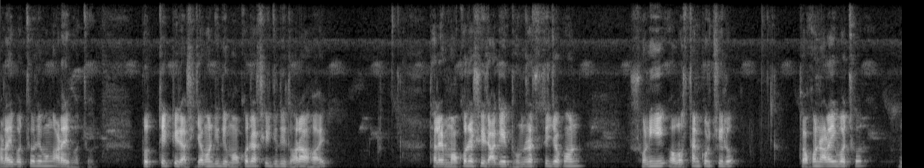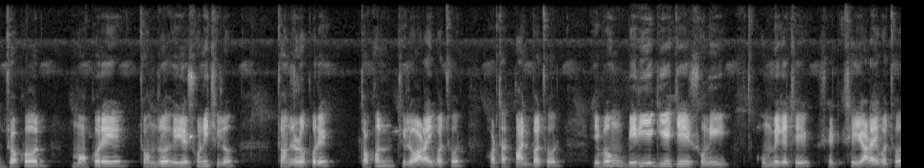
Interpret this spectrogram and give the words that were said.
আড়াই বছর এবং আড়াই বছর, প্রত্যেকটি রাশি, যেমন যদি মকর রাশি যদি ধরা হয়, তাহলে মকর রাশির আগে ধনু রাশিতে যখন শনি অবস্থান করছিল, তখন আড়াই বছর, যখন মকরে চন্দ্র, এই শনি ছিল চন্দ্রের ওপরে, তখন ছিল আড়াই বছর, অর্থাৎ পাঁচ বছর, এবং বেরিয়ে গিয়ে যে শনি কমবে গেছে সেই আড়াই বছর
